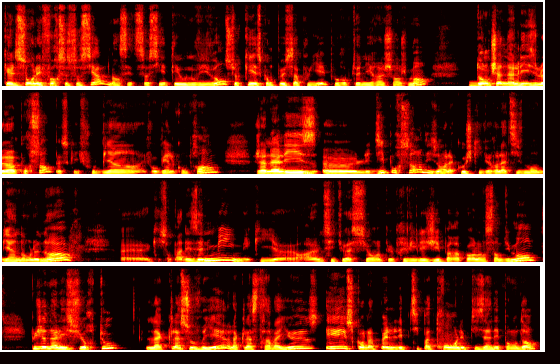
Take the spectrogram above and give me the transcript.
quelles sont les forces sociales dans cette société où nous vivons, sur qui est-ce qu'on peut s'appuyer pour obtenir un changement. Donc j'analyse le 1%, parce qu'il faut bien, il faut bien le comprendre. J'analyse les 10%, disons, à la couche qui vit relativement bien dans le Nord. Qui ne sont pas des ennemis, mais qui euh, ont une situation un peu privilégiée par rapport à l'ensemble du monde. Puis j'analyse surtout la classe ouvrière, la classe travailleuse et ce qu'on appelle les petits patrons, les petits indépendants,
